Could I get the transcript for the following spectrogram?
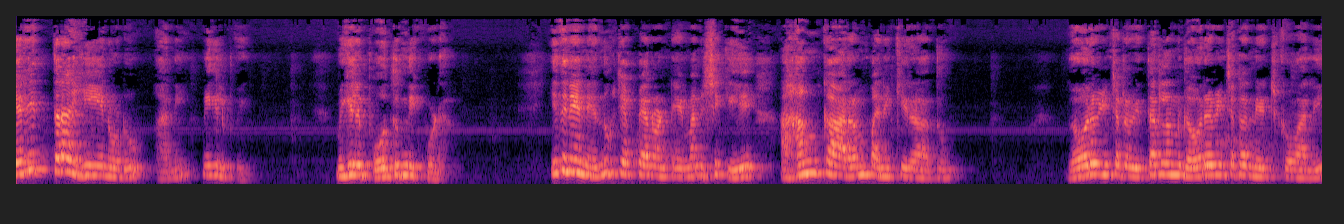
చరిత్రహీనుడు అని మిగిలిపోయింది మిగిలిపోతుంది కూడా. ఇది నేను ఎందుకు చెప్పాను అంటే మనిషికి అహంకారం పనికిరాదు. గౌరవించడం ఇతరులను గౌరవించడం నేర్చుకోవాలి.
